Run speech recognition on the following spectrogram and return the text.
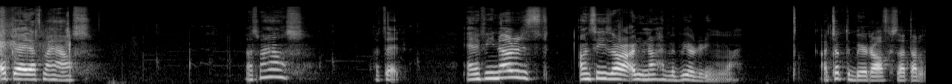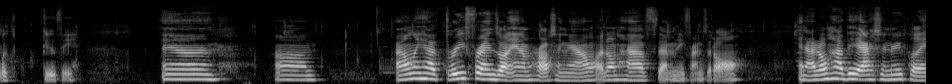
Okay, that's my house. That's my house. That's it. And if you noticed on Caesar, I do not have a beard anymore. I took the beard off because I thought it looked goofy. And, um, I only have three friends on Animal Crossing now. I don't have that many friends at all. And I don't have the action replay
